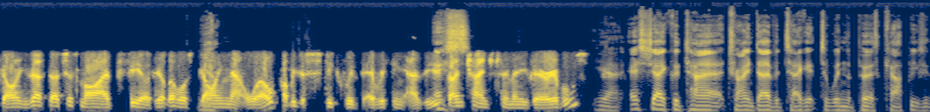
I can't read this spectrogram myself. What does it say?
going, that's that's just my feel. If you've got the horse Yeah. going that well, probably just stick with everything as is. Yes. Don't change too many variables. Yeah, SJ could ta train David Taggett to win the Perth Cup. He's in,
